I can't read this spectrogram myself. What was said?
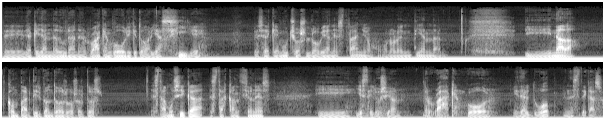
de, de, aquella andadura en el rock and roll y que todavía sigue, pese a que muchos lo vean extraño o no lo entiendan. Y nada, compartir con todos vosotros esta música, estas canciones y, y esta ilusión del rock and roll y del duop en este caso.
